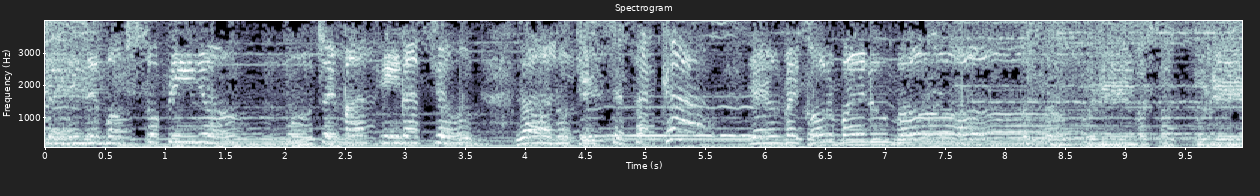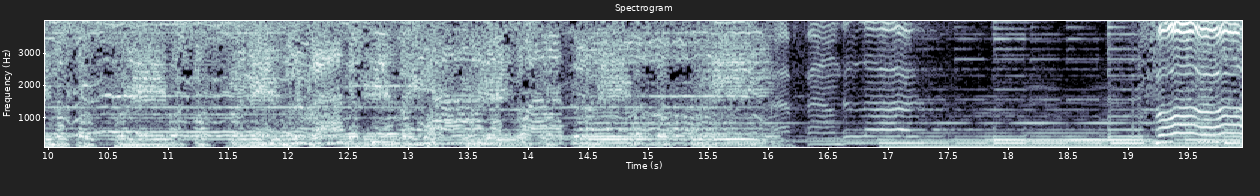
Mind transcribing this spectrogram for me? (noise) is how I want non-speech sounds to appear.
Tenemos opinión, mucha imaginación. La noticia está acá y el mejor buen humor. En tu radio siempre a las cuatro. I found love for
